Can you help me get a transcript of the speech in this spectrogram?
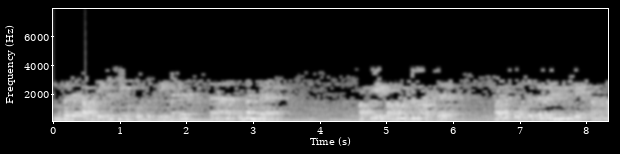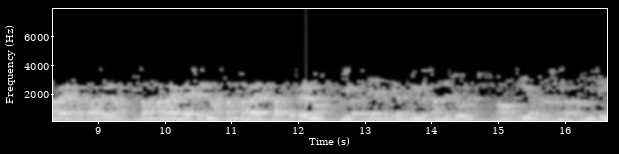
මොකද අපිට ඉතින් පුරුදු කිරීමට උගන්වන්නේ. අපේ භාවනාවට පරිපෝෂ කරගෙන විදිහට සමහර අය කතා කරනවා. සමහර අය හැසිරෙනවා. සමහර අය සත්‍ය කරනවා. මේවා දැන දෙයක් මෙවසන්නට ඕන. ආකිය ප්‍රශ්න ඉතින්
